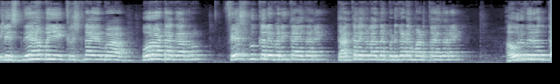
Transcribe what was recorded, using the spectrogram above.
ಇಲ್ಲಿ ಸ್ನೇಹಮಯಿ ಕೃಷ್ಣ ಎಂಬ ಹೋರಾಟಗಾರರು ಫೇಸ್ಬುಕ್ ಅಲ್ಲಿ ಬರೀತಾ ಇದ್ದಾರೆ, ದಾಖಲೆಗಳನ್ನ ಬಿಡುಗಡೆ ಮಾಡ್ತಾ ಇದ್ದಾರೆ. ಅವರ ವಿರುದ್ಧ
